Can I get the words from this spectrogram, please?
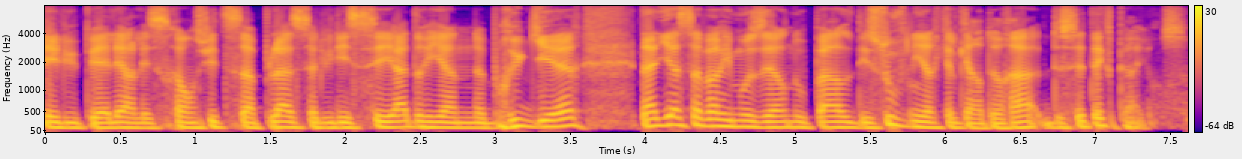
L'élu PLR laissera ensuite sa place à lui laisser Adriane Bruguière. Nadia Savary-Moser nous parle des souvenirs qu'elle gardera de cette expérience.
